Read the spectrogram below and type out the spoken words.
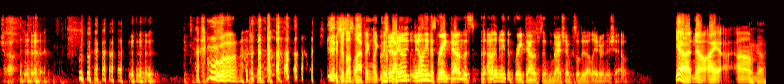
Shut up. It's just us laughing like we, don't, need- we don't need to break down this. I don't think we need to break down the specific matchup because we'll do that later in the show. Yeah, no, I um okay.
